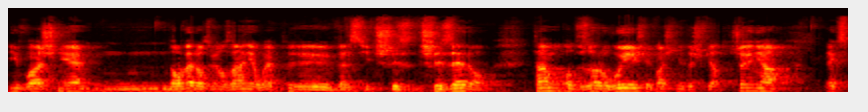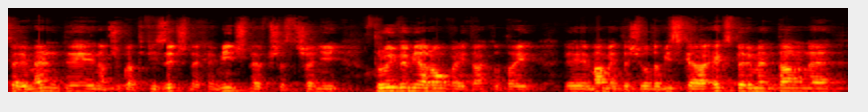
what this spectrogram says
i właśnie mm, nowe rozwiązania web y, wersji 3 3.0. Tam odwzorowuje się właśnie doświadczenia, eksperymenty, na przykład fizyczne, chemiczne w przestrzeni trójwymiarowej. Tak? Tutaj y, mamy te środowiska eksperymentalne,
